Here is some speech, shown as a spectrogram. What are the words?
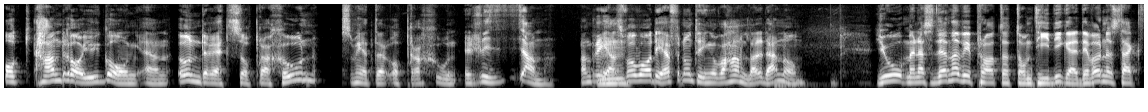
Och han drar ju igång en underrättelseoperation som heter Operation Rian. Andreas, Mm. vad var det för någonting och vad handlade den om? Jo, men alltså den har vi pratat om tidigare. Det var något slags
